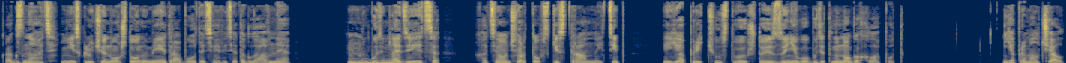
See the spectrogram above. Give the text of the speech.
Как знать, не исключено, что он умеет работать, а ведь это главное. Ну, будем надеяться, хотя он чертовски странный тип, и я предчувствую, что из-за него будет много хлопот. Я промолчал,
